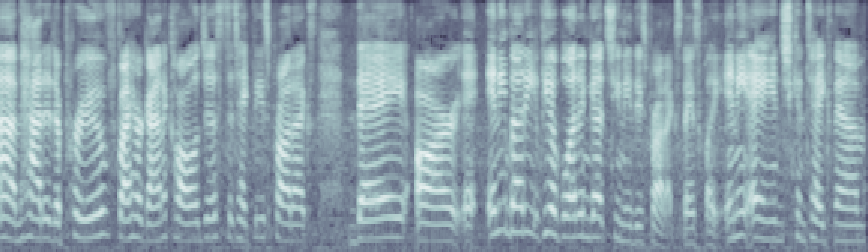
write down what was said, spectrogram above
um, had it approved by her gynecologist to take these products. They are, anybody, if you have blood and guts, you need these products, basically. Any age can take them.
